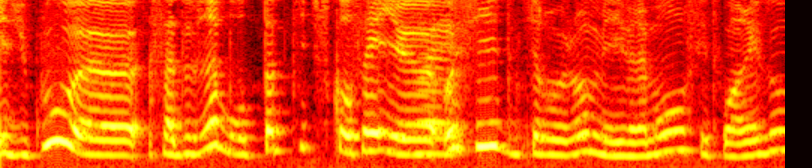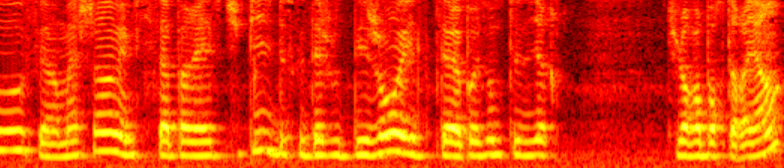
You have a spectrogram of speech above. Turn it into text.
Et du coup, euh, ça devient mon top tips conseil euh, Ouais. aussi de dire aux gens mais vraiment fais-toi un réseau, fais un machin, même si ça paraît stupide parce que t'ajoutes des gens et t'as l'impression de te dire tu leur apportes rien.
